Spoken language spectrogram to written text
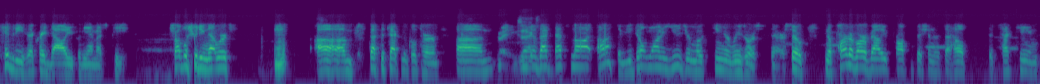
activities that create value for the MSP. Troubleshooting networks, um, that's a technical term. Um, right, exactly. You know, that, that's not awesome. You don't want to use your most senior resources there. So, you know, part of our value proposition is to help the tech teams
